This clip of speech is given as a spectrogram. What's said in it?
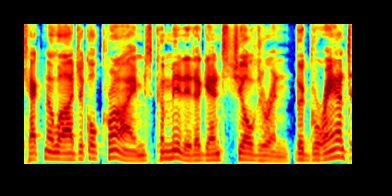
technological crimes committed against children. The grant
